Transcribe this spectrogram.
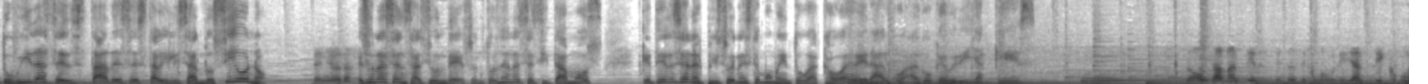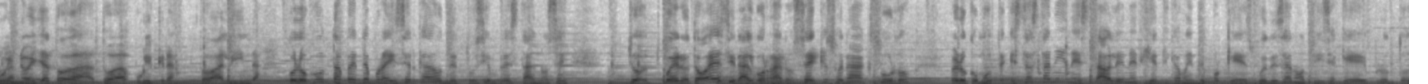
tu vida se está desestabilizando, ¿sí o no? Señora, Es una sensación de eso. Entonces necesitamos, ¿qué tienes en el piso en este momento? Acabo de ver algo, algo que brilla. ¿Qué es? mm, no, o sea, mantiene el piso así como brillantico. Uy, no, ella toda, toda pulcra, toda linda. Coloca un tapete por ahí cerca de donde tú siempre estás, no sé. Yo, bueno, te voy a decir algo raro. Sé que suena absurdo, pero como te- estás tan inestable energéticamente, porque después de esa noticia que de pronto,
